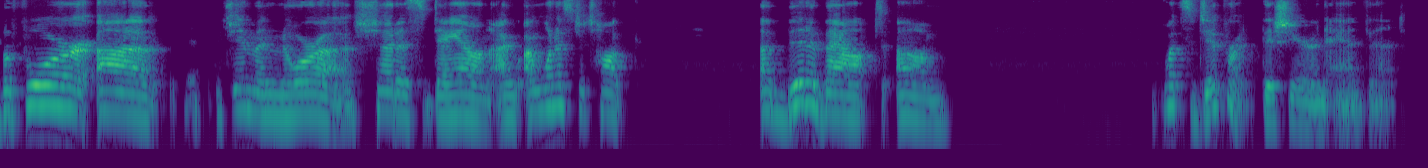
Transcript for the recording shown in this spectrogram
Before uh, Jim and Nora shut us down, I, I want us to talk a bit about um, what's different this year in Advent.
